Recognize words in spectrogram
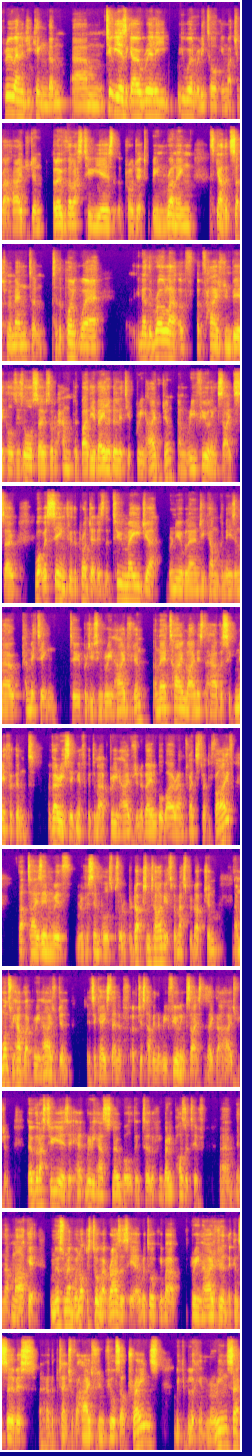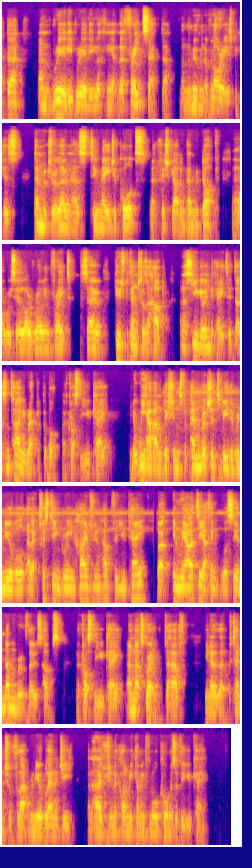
Through Energy Kingdom, um, two years ago, really, we weren't really talking much about hydrogen. But over the last two years that the project's been running, it's gathered such momentum to the point where you know the rollout of, of hydrogen vehicles is also sort of hampered by the availability of green hydrogen and refueling sites so what we're seeing through the project is that two major renewable energy companies are now committing to producing green hydrogen, and their timeline is to have a significant, a very significant amount of green hydrogen available by around 2025. That ties in with Riversimple's sort of production targets for mass production. And once we have that green hydrogen, it's a case then of, of just having the refueling sites to take that hydrogen. Over the last two years, it really has snowballed into looking very positive um, in that market. And we must remember, we're not just talking about RASs here, we're talking about green hydrogen that can service uh, the potential for hydrogen fuel cell trains. We could be looking at the marine sector and really, really looking at the freight sector and the movement of lorries because Pembrokeshire alone has two major ports at Fishguard and Pembroke Dock. Uh, we see a lot of rolling freight. So huge potential as a hub. And as Hugo indicated, that's entirely replicable across the UK. You know, we have ambitions for Pembrokeshire to be the renewable electricity and green hydrogen hub for UK. But in reality, I think we'll see a number of those hubs across the UK. And that's great to have, you know, that potential for that renewable energy and hydrogen economy coming from all corners of the UK.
